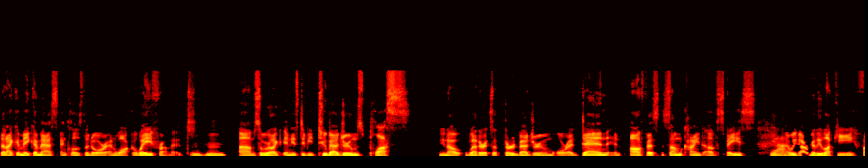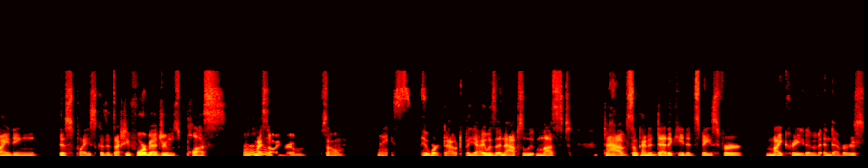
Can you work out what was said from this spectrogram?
that I can make a mess and close the door and walk away from it. Mm-hmm. Um, so we are like, it needs to be two bedrooms plus, you know, whether it's a third bedroom or a den, an office, some kind of space. Yeah. And we got really lucky finding this place because it's actually four bedrooms plus oh. my sewing room. So nice. It worked out. But yeah, it was an absolute must to have some kind of dedicated space for my creative endeavors.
